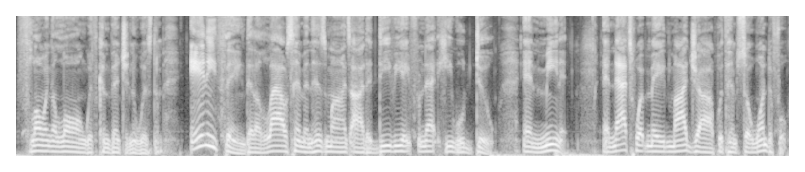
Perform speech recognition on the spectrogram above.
flowing along with conventional wisdom. Anything that allows him in his mind's eye to deviate from that, he will do and mean it. And that's what made my job with him so wonderful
